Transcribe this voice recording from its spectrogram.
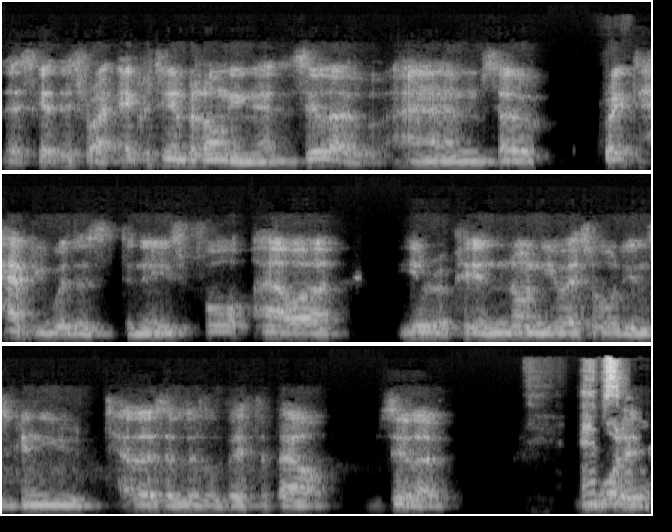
let's get this right, equity and belonging at Zillow. Um, so great to have you with us, Denise, for our European non-US audience, can you tell us a little bit about Zillow? Absolutely.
